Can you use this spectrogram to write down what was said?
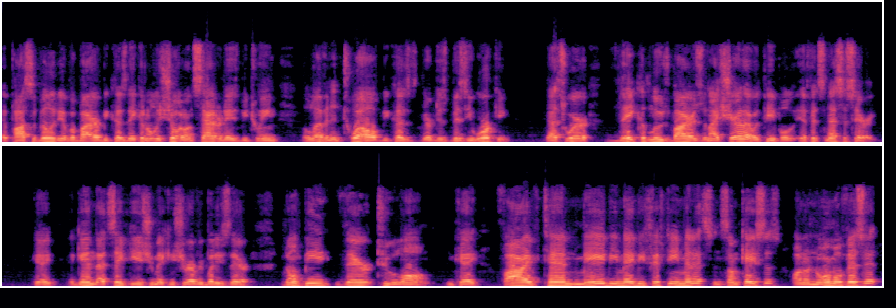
a possibility of a buyer because they can only show it on Saturdays between 11 and 12 because they're just busy working. That's where they could lose buyers, and I share that with people if it's necessary. Okay. Again, that safety issue, making sure everybody's there. Don't be there too long. Okay. Five, ten, maybe, maybe 15 minutes in some cases on a normal visit.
